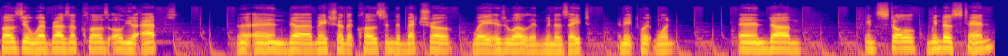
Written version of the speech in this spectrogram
close your web browser, close all your apps, and uh, make sure that closed in the Metro way as well in Windows 8 and 8.1 and um, install Windows 10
